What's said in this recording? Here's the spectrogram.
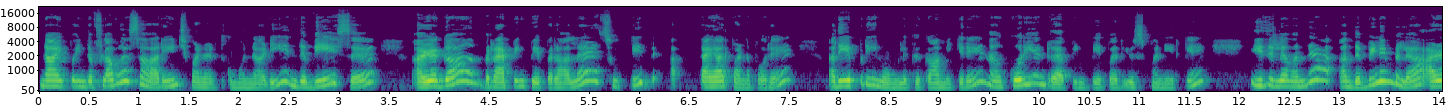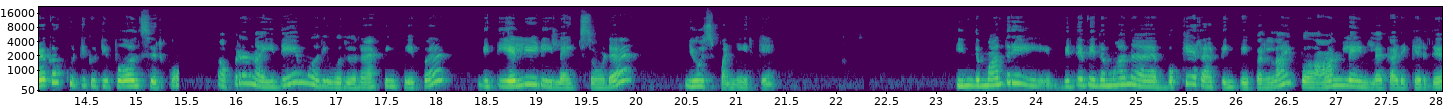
நான் இப்போ இந்த ஃப்ளவர்ஸை அரேஞ்ச் பண்ணுறதுக்கு முன்னாடி, இந்த வேஸை அழகாக ராப்பிங் பேப்பரால் சுற்றி தயார் பண்ண போகிறேன் அது எப்படின்னு உங்களுக்கு காமிக்கிறேன். நான் கொரியன் ராப்பிங் பேப்பர் யூஸ் பண்ணியிருக்கேன். இதில் வந்து அந்த விளிம்பில் அழகாக குட்டி குட்டி பேர்ல்ஸ் இருக்கும். அப்புறம் நான் இதே மாதிரி ஒரு ரேப்பிங் பேப்பர் வித் எல்இடி லைட்ஸோட யூஸ் பண்ணியிருக்கேன். இந்த மாதிரி விதவிதமான பொக்கே ராப்பிங் பேப்பர்லாம் இப்போ ஆன்லைனில் கிடைக்கிறது.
